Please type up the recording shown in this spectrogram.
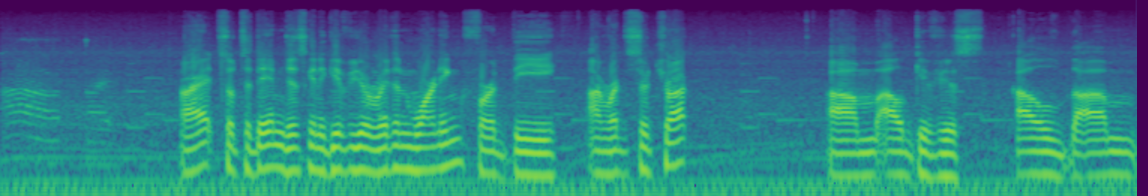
Ah, alright. All right. So today I'm just gonna give you a written warning for the unregistered truck. Um, I'll give you. I'll, um.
